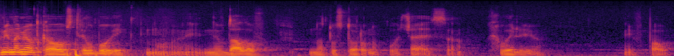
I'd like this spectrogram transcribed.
Мінометка обстріл був, ну, невдало на ту сторону, виходить, хвилею і впав.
